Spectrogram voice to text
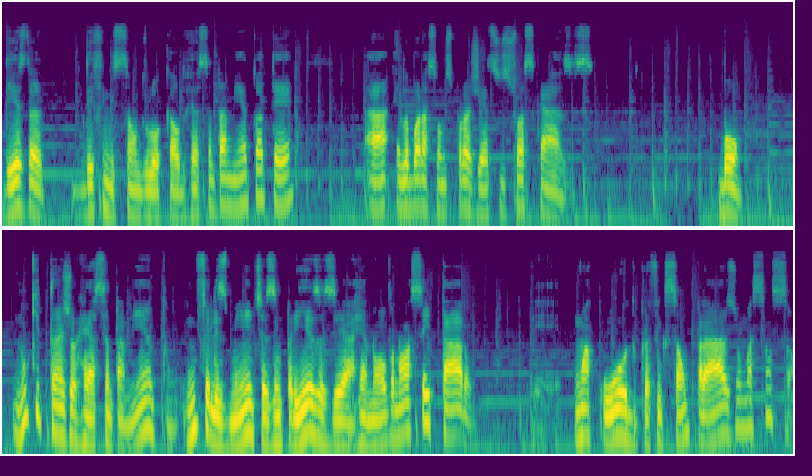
desde a definição do local do reassentamento até a elaboração dos projetos de suas casas. Bom, no que tange ao reassentamento, infelizmente as empresas e a Renova não aceitaram um acordo para fixar um prazo e uma sanção.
